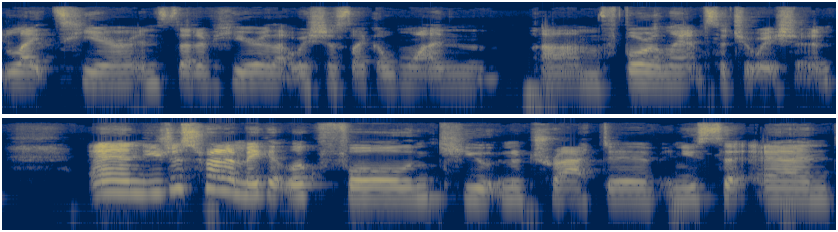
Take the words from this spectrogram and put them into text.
lights here instead of here. That was just like a one um, floor lamp situation. And you just try to make it look full and cute and attractive and you sit and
